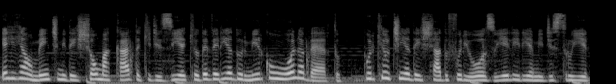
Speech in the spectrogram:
Ele realmente me deixou uma carta que dizia que eu deveria dormir com o olho aberto, porque eu tinha deixado furioso e ele iria me destruir,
